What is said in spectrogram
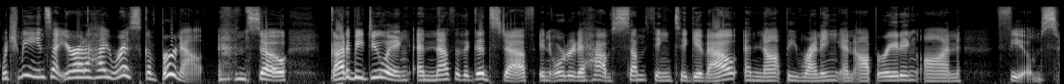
which means that you're at a high risk of burnout. And so, got to be doing enough of the good stuff in order to have something to give out and not be running and operating on fumes.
